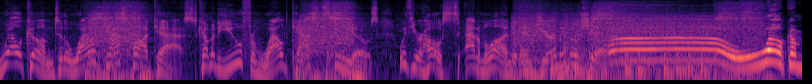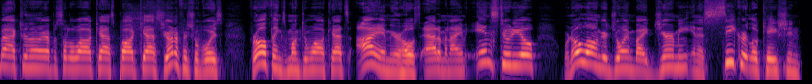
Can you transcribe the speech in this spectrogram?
Welcome to the Wildcast Podcast, coming to you from Wildcast Studios with your hosts Adam Lund and Jeremy Boucher. Oh, welcome back to another episode of the Wildcast Podcast, your unofficial voice for all things Moncton Wildcats. I am your host, Adam, and I am in studio. We're no longer joined by Jeremy in a secret location.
